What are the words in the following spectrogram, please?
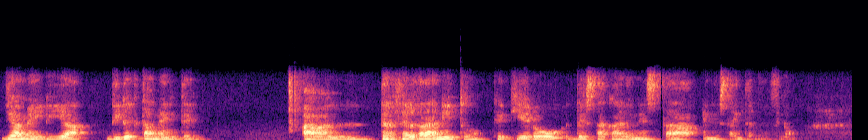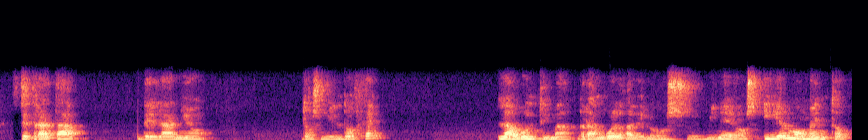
ya me iría directamente al tercer granito que quiero destacar en esta, en esta intervención. Se trata del año 2012, la última gran huelga de los mineros y el momento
